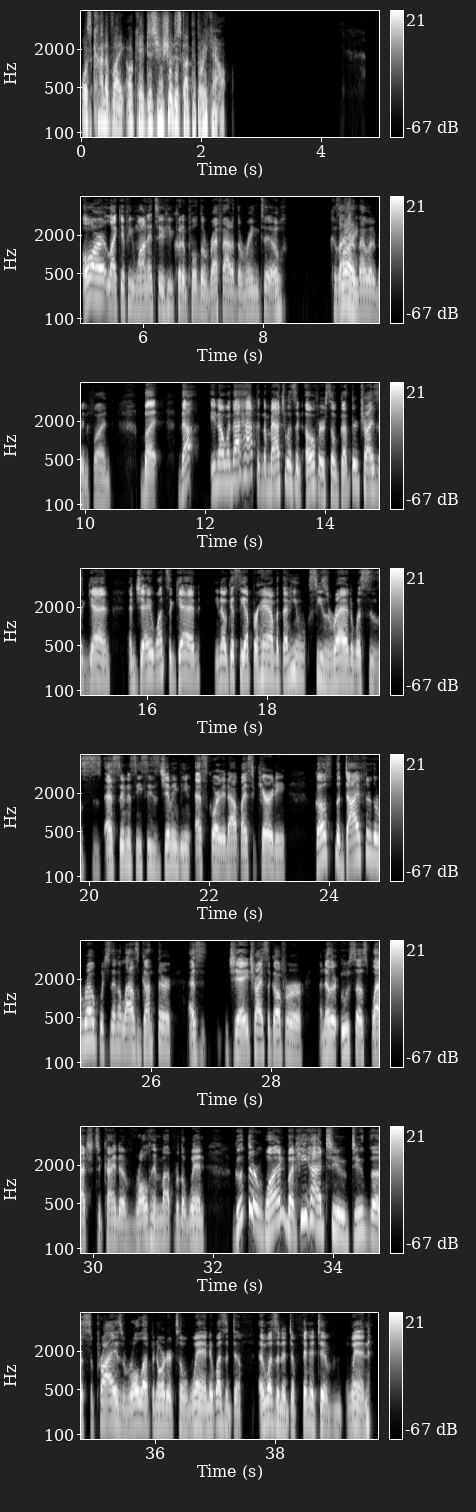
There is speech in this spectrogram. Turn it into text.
was kind of like, okay, just you should have just got the three count. Or like if he wanted to, he could have pulled the ref out of the ring too. Cause I right. thought that would have been fun. But that you know, when that happened, the match wasn't over. So Gunther tries again, and Jey once again, you know, gets the upper hand, but then he sees red was as soon as he sees Jimmy being escorted out by security, goes the dive through the rope, which then allows Gunther as Jey tries to go for another Uso splash to kind of roll him up for the win. Gunther won, but he had to do the surprise roll up in order to win. It wasn't def- it wasn't a definitive win.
